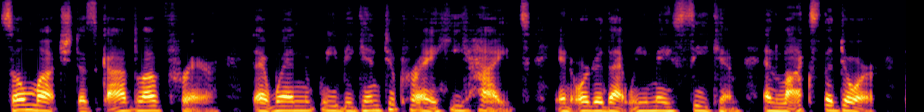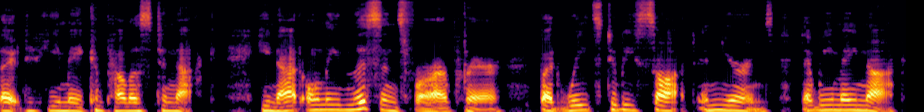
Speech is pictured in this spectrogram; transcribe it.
So much does God love prayer that when we begin to pray, he hides in order that we may seek him and locks the door that he may compel us to knock. He not only listens for our prayer, but waits to be sought and yearns that we may knock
